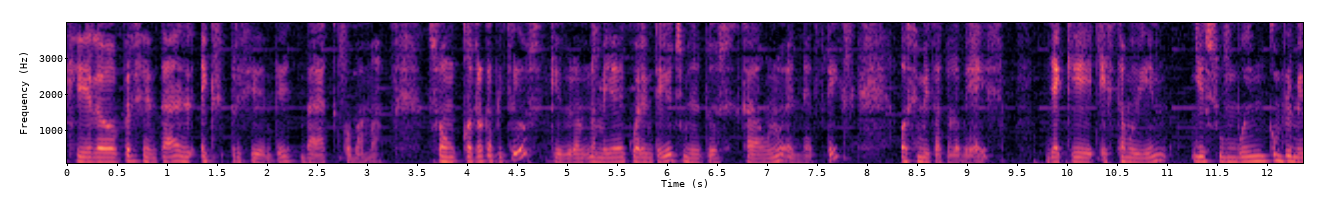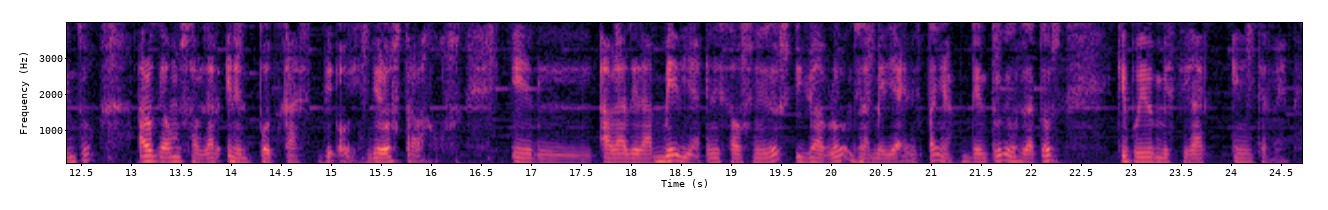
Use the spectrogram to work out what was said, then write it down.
que lo presenta el expresidente Barack Obama. Son cuatro capítulos que duran una media de 48 minutos cada uno en Netflix. Os invito a que lo veáis ya que está muy bien y es un buen complemento a lo que vamos a hablar en el podcast de hoy, de los trabajos. Él habla de la media en Estados Unidos y yo hablo de la media en España, dentro de los datos que he podido investigar en Internet.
